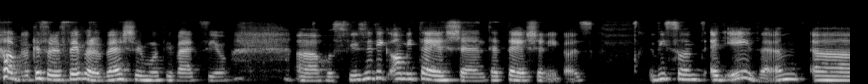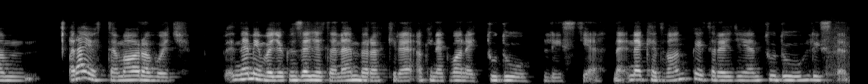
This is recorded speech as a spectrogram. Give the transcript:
köszönöm szépen, a belső motivációhoz fűződik, ami teljesen, tehát teljesen igaz. Viszont egy éve um, rájöttem arra, hogy nem én vagyok az egyetlen ember, akire, akinek van egy to-do listje. Ne, neked van, Péter, egy ilyen to-do listed?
